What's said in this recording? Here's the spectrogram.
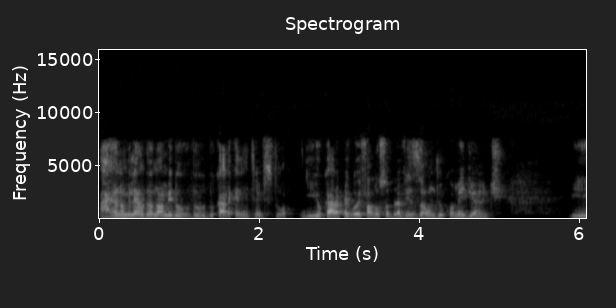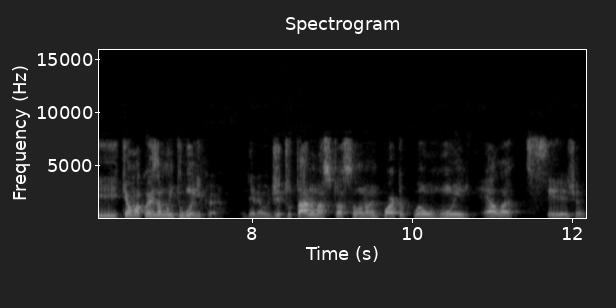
Ah, eu não me lembro do nome do, do, do, cara que ele entrevistou. E o cara pegou e falou sobre a visão de um comediante. E que é uma coisa muito única, entendeu? De tu estar tá numa situação, não importa o quão ruim ela seja,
